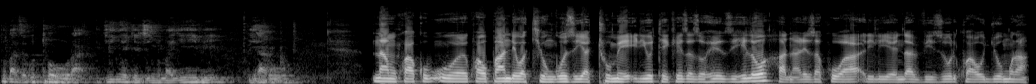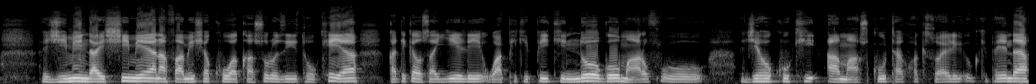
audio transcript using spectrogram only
tumaze gutora ivyinyegeje inyuma y'ibi biharuro Na kwa, kwa upande wa kiongozi ya tume iliyotekeleza zoezi hilo anaeleza kuwa lilienda vizuri kwa ujumla. Jimmy Ndaishimie anafahamisha kuwa kasoro zilitokea katika usajili wa pikipiki ndogo maarufu jeho kuki ama skuta kwa Kiswahili ukipenda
